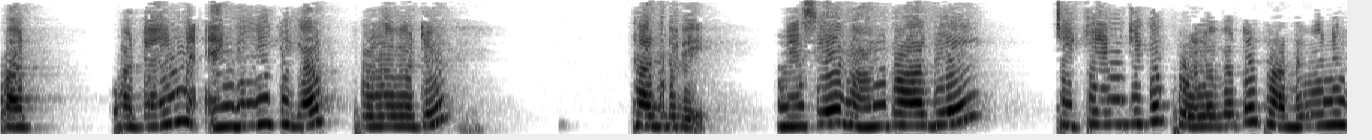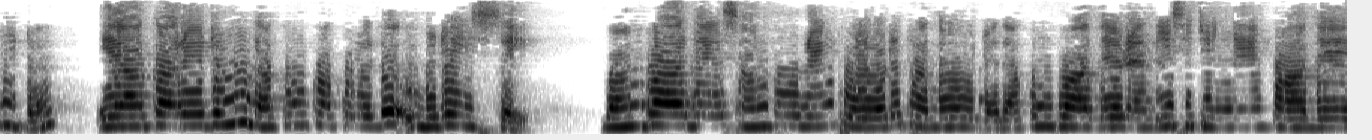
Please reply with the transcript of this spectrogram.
පටන් ඇඟිලි ටිකක් පොළොවට තද වේ. මෙසේ වම් පාදයේ ටිකෙන් ටික පොළොවට තදවන විට ඒ ආකාරයටම දකුණු කකුලද උඩට ඉස්සේ. වම් පාදයේ සම්පූර්ණයෙන් පොළොවට තද වූ දකුණු පාදයේ රැඳී සිටින්නේ පාදයේ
